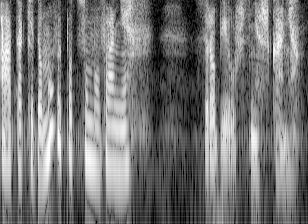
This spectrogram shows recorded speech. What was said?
A takie domowe podsumowanie zrobię już z mieszkania.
